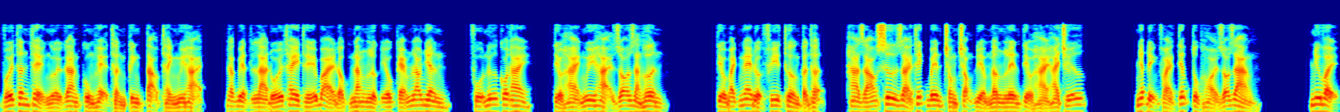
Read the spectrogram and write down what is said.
với thân thể người gan cùng hệ thần kinh tạo thành nguy hại, đặc biệt là đối thay thế bài độc năng lực yếu kém lao nhân, phụ nữ có thai, tiểu hài nguy hại rõ ràng hơn. Tiểu bạch nghe được phi thường cẩn thận, hà giáo sư giải thích bên trong trọng điểm nâng lên tiểu hài hai chữ. Nhất định phải tiếp tục hỏi rõ ràng như vậy,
